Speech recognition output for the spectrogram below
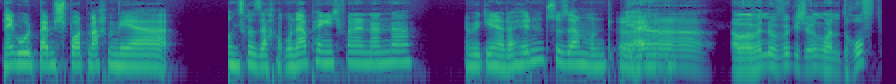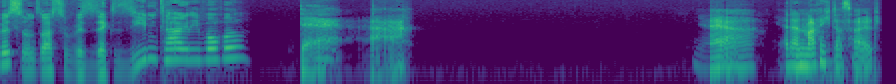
Na gut, beim Sport machen wir unsere Sachen unabhängig voneinander. Wir gehen ja dahin zusammen und äh, einigen. Ja, Aber wenn du wirklich irgendwann drauf bist und sagst, du willst sechs, sieben Tage die Woche, Ja, ja, ja dann mache ich das halt.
